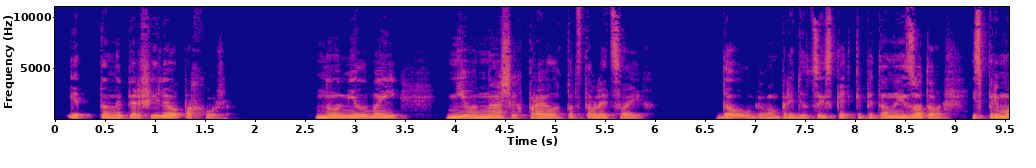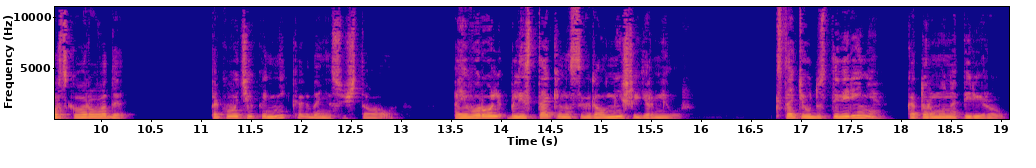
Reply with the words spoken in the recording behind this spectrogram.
– это на Перфилева похоже. Но, милые мои, не в наших правилах подставлять своих. Долго вам придется искать капитана Изотова из Приморского РОВД. Такого человека никогда не существовало. А его роль блистательно сыграл Миша Ермилов. Кстати, удостоверение, которым он оперировал,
